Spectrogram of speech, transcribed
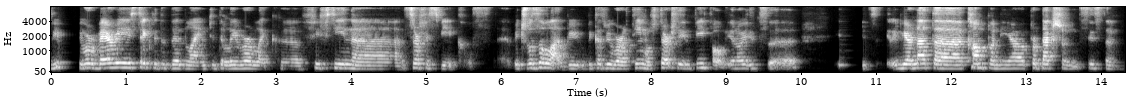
we, we were very strict with the deadline to deliver like uh, 15 uh, surface vehicles, which was a lot because we were a team of 13 people. You know, it's uh, it's we are not a company, a production system.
